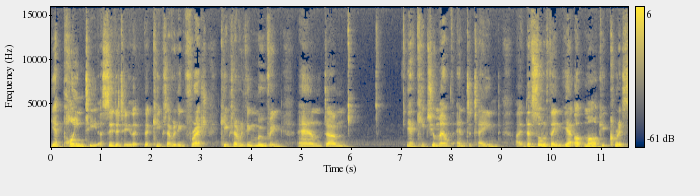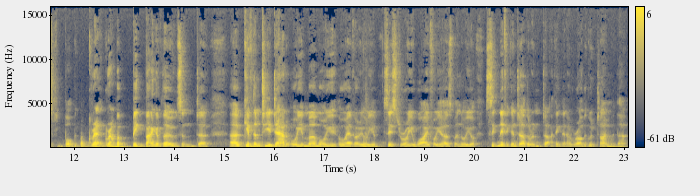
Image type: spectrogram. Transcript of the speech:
yeah, pointy acidity that, that keeps everything fresh, keeps everything moving, and um, yeah, keeps your mouth entertained. Uh, the sort of thing, yeah, upmarket crisps. Grab, grab a big bag of those and uh, uh, give them to your dad or your mum or your whoever, or your sister or your wife or your husband or your significant other, and uh, I think they'd have a rather good time with that.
